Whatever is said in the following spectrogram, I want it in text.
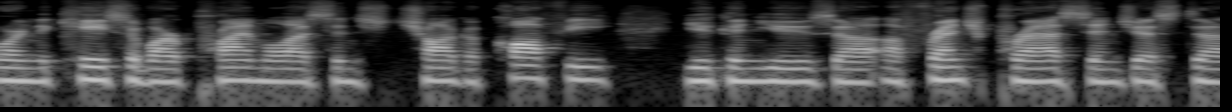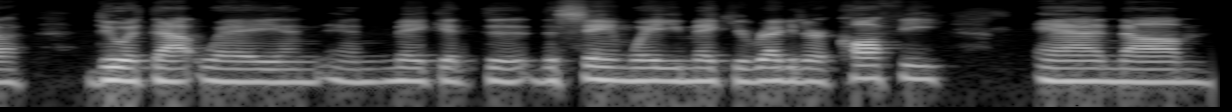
Or in the case of our Primal Essence Chaga coffee, you can use a French press and just uh, do it that way and, and make it the, the same way you make your regular coffee. And um,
